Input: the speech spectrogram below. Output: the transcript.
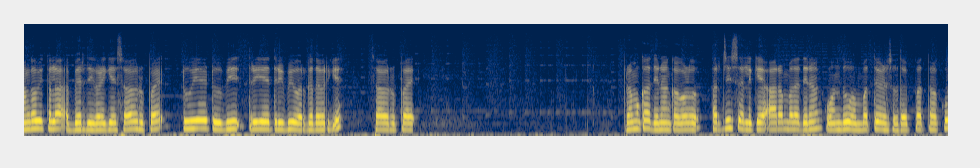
ಅಂಗವಿಕಲ ಅಭ್ಯರ್ಥಿಗಳಿಗೆ ಸಾವಿರ ರೂಪಾಯಿ, two A, two B, three A, three B ವರ್ಗದವರಿಗೆ ಸಾವಿರ ರೂಪಾಯಿ. ಪ್ರಮುಖ ದಿನಾಂಕಗಳು. ಅರ್ಜಿ ಸಲ್ಲಿಕೆ ಆರಂಭದ ದಿನಾಂಕ ಒಂದು ಒಂಬತ್ತು ಎರಡು ಸಾವಿರದ ಇಪ್ಪತ್ತ್ನಾಲ್ಕು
